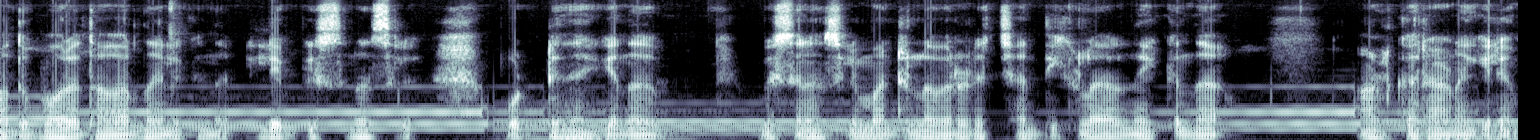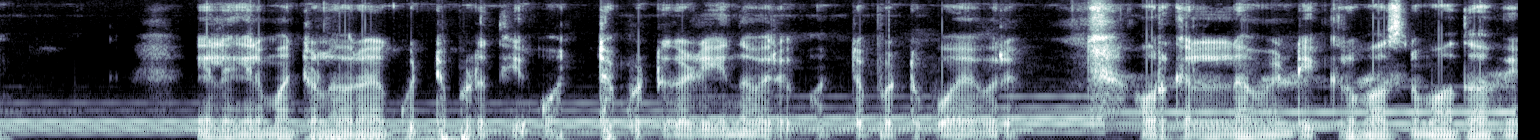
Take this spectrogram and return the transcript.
അതുപോലെ തകർന്നു നിൽക്കുന്ന ഇല്ലേ ബിസിനസ്സിൽ പൊട്ടി നയിക്കുന്നത് ബിസിനസ്സിൽ മറ്റുള്ളവരുടെ ചതികളാൽ നിൽക്കുന്ന ആൾക്കാരാണെങ്കിലും ഇല്ലെങ്കിൽ മറ്റുള്ളവരെ കുറ്റപ്പെടുത്തി ഒറ്റപ്പെട്ട് കഴിയുന്നവർ ഒറ്റപ്പെട്ടു പോയവർ അവർക്കെല്ലാം വേണ്ടി കൃപാസന മാതാവി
